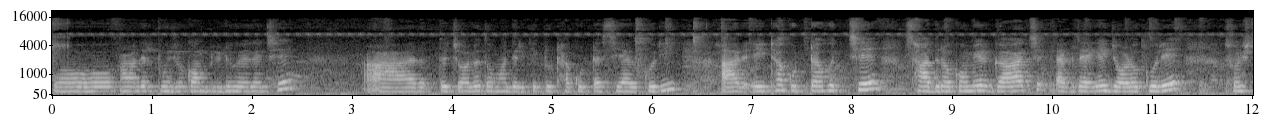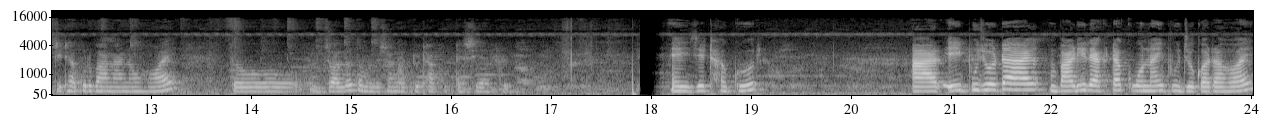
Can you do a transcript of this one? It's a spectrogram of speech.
তো আমাদের পুজো কমপ্লিট হয়ে গেছে। আর তো চলো তোমাদেরকে একটু ঠাকুরটা শেয়ার করি। আর এই ঠাকুরটা হচ্ছে সাত রকমের গাছ, এক জায়গায় জড়ো করে ষষ্ঠী ঠাকুর বানানো হয়। তো চলো তোমাদের সঙ্গে একটু ঠাকুরটা শেয়ার করি। এই যে ঠাকুর। আর এই পুজোটা বাড়ির একটা কোনায় পুজো করা হয়।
